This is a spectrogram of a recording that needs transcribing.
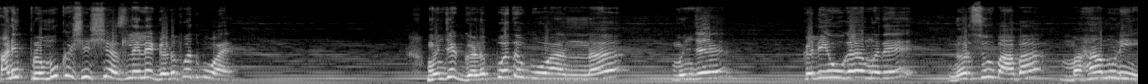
आणि प्रमुख शिष्य असलेले गणपत बुवा आहे म्हणजे गणपत बुवांना म्हणजे कलियुगामध्ये नरसू बाबा महामुनी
